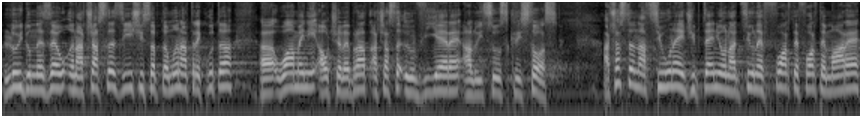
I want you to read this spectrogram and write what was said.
lui Dumnezeu în această zi și săptămâna trecută uh, oamenii au celebrat această înviere a lui Iisus Hristos. Această națiune, egiptenii, o națiune foarte, foarte mare,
